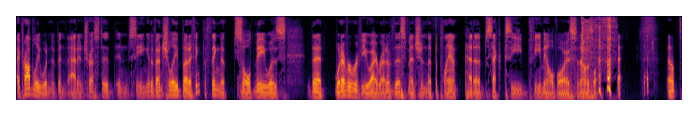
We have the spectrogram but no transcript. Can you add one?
I probably wouldn't have been that interested in seeing it eventually. But I think the thing that sold me was that whatever review I read of this mentioned that the plant had a sexy female voice, and I was like, that, that sounds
